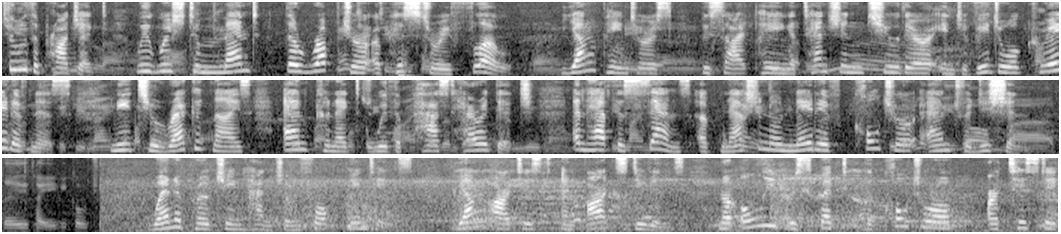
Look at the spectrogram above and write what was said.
Through the project, we wish to mend the rupture of history flow. Young painters, beside paying attention to their individual creativeness, need to recognize and connect with the past heritage and have the sense of national native culture and tradition. When approaching Hang Trong folk paintings, young artists and art students not only respect the cultural, artistic,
